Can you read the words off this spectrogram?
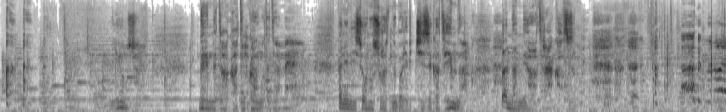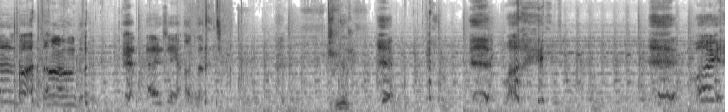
Biliyor musun? Benim de takatim kalmadı dövmeye. Ben en iyisi onun suratına böyle bir çizik atayım da benden bir hatıra kalsın. Ah, Dur, dur, tamam dur. Her şeyi anlatacağım. Dinliyorum. Hayır. Hayır.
